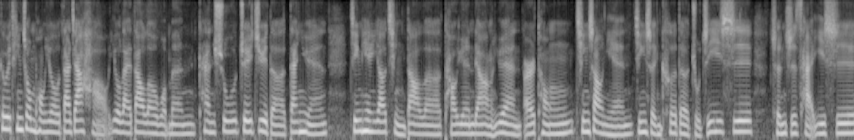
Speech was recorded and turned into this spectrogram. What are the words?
各位听众朋友，大家好，又来到了我们看书追剧的单元。今天邀请到了桃园疗养院儿童青少年精神科的主治医师陈植彩医师。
